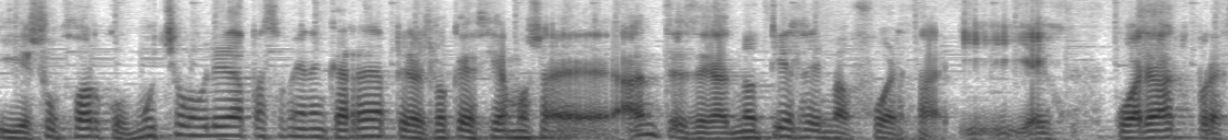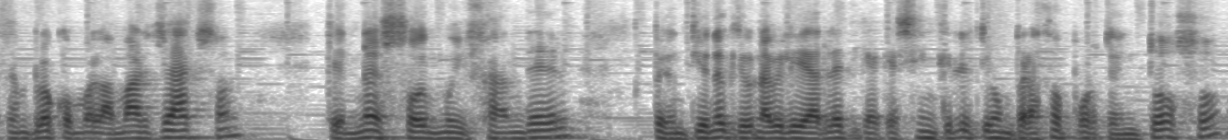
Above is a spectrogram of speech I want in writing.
Y es un jugador con mucha movilidad, pasa bien en carrera, pero es lo que decíamos eh, antes, de, no tiene la misma fuerza. Y, hay jugadores, por ejemplo, como Lamar Jackson, que no soy muy fan de él, pero entiendo que tiene una habilidad atlética que es increíble, tiene un brazo portentoso,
